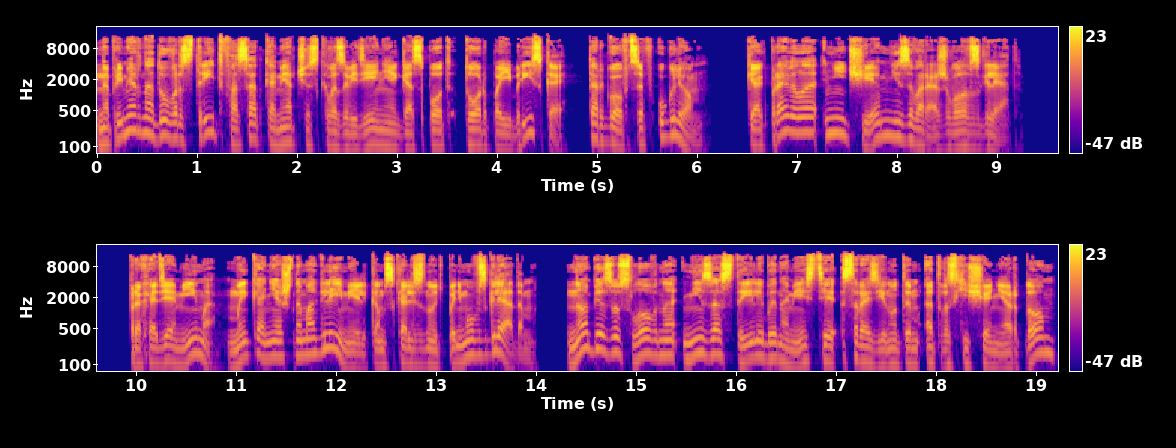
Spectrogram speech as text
Например, на Дувр-стрит фасад коммерческого заведения господ Торпа и Бриска, торговцев углем, как правило, ничем не завораживал взгляд. Проходя мимо, мы, конечно, могли мельком скользнуть по нему взглядом, но, безусловно, не застыли бы на месте с разинутым от восхищения ртом,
